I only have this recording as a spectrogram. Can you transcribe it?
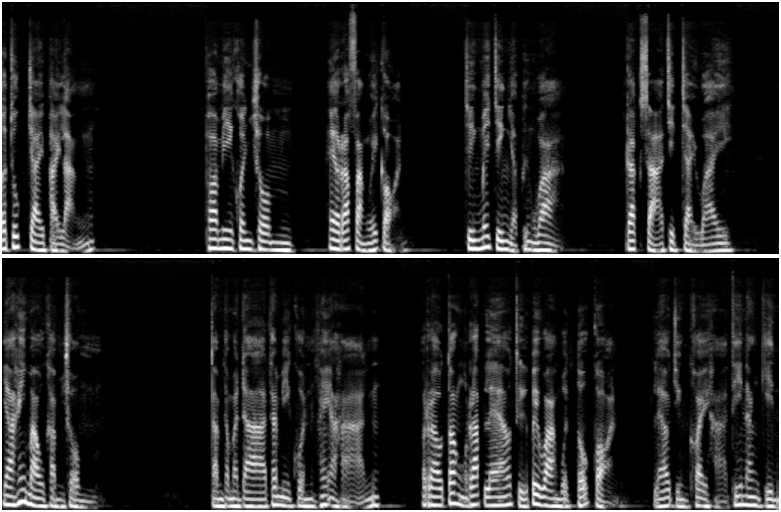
ก็ทุกข์ใจภายหลัง พอมีคนชมให้รับฟังไว้ก่อน จริงไม่จริงอย่าพึ่งว่า รักษาจิตใจไว้ อย่าให้เมาคำชม ตามธรรมดาถ้ามีคนให้อาหาร เราต้องรับแล้วถือไปวางบนโต๊ะก่อน แล้วจึงค่อยหาที่นั่งกิน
